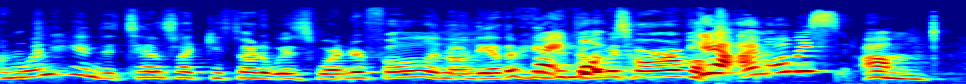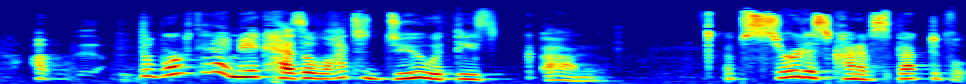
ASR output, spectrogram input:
on one hand, it sounds like you thought it was wonderful, and on the other hand, right. you thought well, it was horrible. Yeah, I'm always, um, uh, the work that I make has a lot to do with these um, absurdist kind of spectacle,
